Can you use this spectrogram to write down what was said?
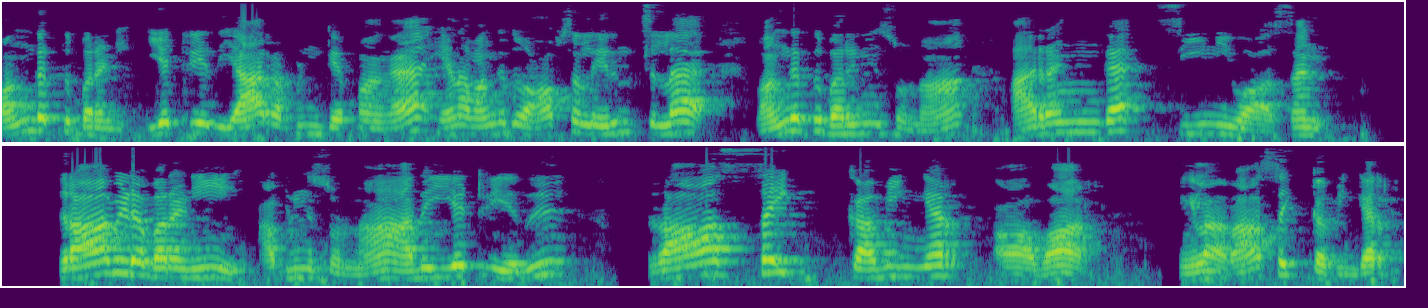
வங்கத்து பரணி. இயற்றியது யார் அப்படின்னு கேட்பாங்க. ஏன்னா வங்கத்து ஆப்ஷன்ல இருந்துச்சுல்ல. வங்கத்து பரணின்னு சொன்னா அரங்க சீனிவாசன். திராவிட பரணி அப்படின்னு சொன்னா அதை இயற்றியது ராசை கவிஞர் ஆவார். சரிங்களா? ராசை கவிஞர்.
